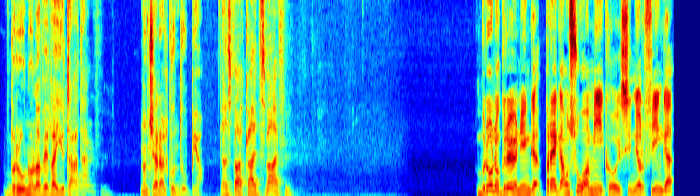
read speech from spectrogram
Bruno l'aveva aiutata. Non c'era alcun dubbio. Bruno Gröning prega un suo amico, il signor Finga,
